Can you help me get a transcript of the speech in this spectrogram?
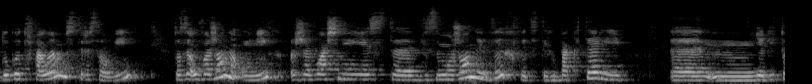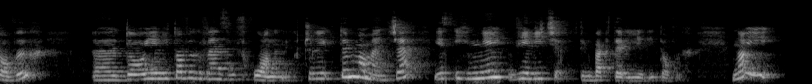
długotrwałemu stresowi, to zauważono u nich, że właśnie jest wzmożony wychwyt tych bakterii e, mm, jelitowych do jelitowych węzłów chłonnych, czyli w tym momencie jest ich mniej w jelicie, tych bakterii jelitowych. No i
